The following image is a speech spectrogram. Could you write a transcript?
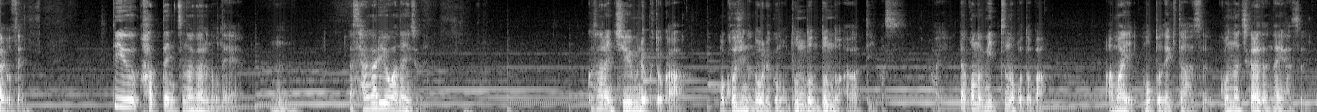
えようぜ。っていう発展につながるので、うん、下がりようがないんですよね。さらにチーム力とか、まあ、個人の能力もどんどんどんどん上がっています。はい、だからこの3つの言葉、甘い、もっとできたはず、こんな力ではないはず。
